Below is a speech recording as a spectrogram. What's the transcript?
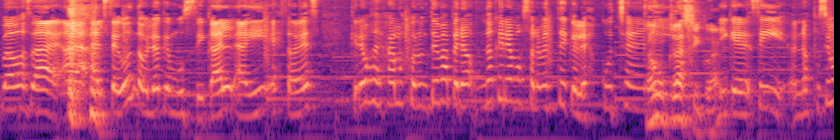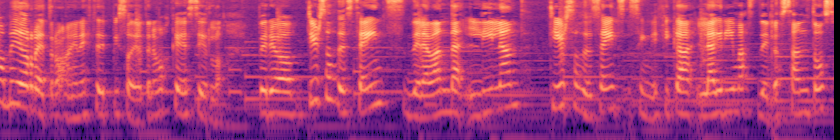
Vamos a- a- al segundo bloque musical. Ahí, esta vez, queremos dejarlos con un tema, pero no queremos solamente que lo escuchen. Es un y- clásico, ¿eh? Y que sí, nos pusimos medio retro en este episodio, tenemos que decirlo. Pero Tears of the Saints de la banda Leland. Tears of the Saints significa lágrimas de los santos.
